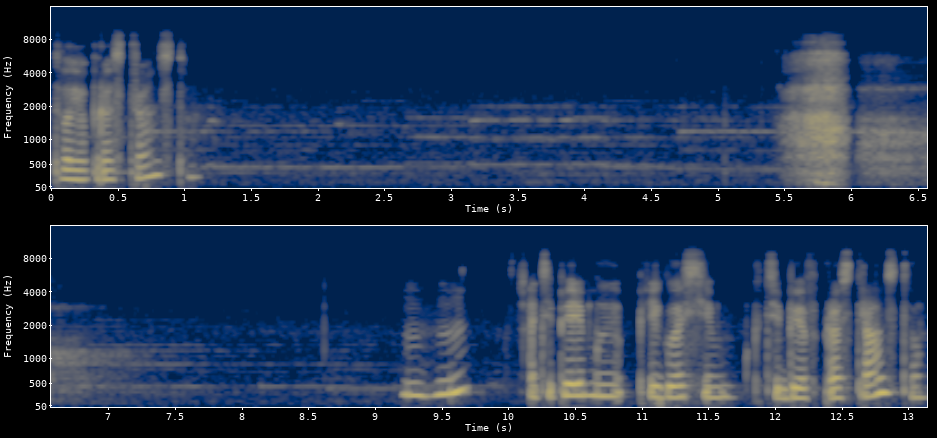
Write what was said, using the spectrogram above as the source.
твое пространство. Угу. А теперь мы пригласим к тебе в пространство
